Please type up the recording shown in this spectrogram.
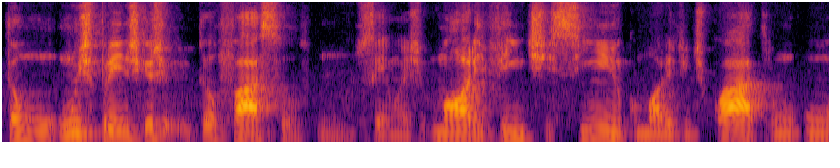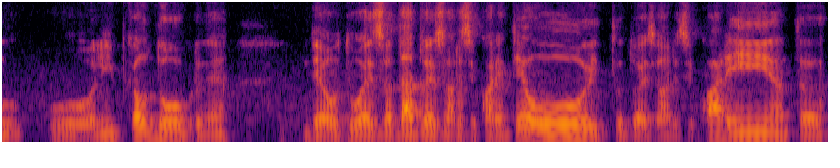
Então, um sprint que eu faço, não sei, umas uma hora e 25, uma hora e 24, um, um, o Olímpico é o dobro, né? Deu duas, dá 2 horas e 48, 2 horas e 40.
